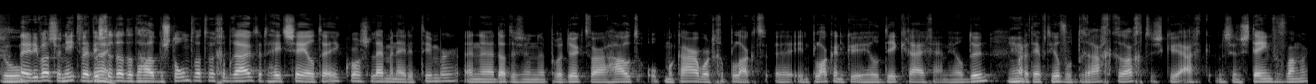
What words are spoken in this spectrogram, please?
Bedoel... Nee, die was er niet. We wisten nee. dat het hout bestond wat we gebruikten. Het heet CLT, Cross Laminated Timber. En uh, dat is een product waar hout op elkaar wordt geplakt uh, in plakken. En die kun je heel dik krijgen en heel dun. Ja. Maar dat heeft heel veel draagkracht. Dus kun je eigenlijk, dat is een steenvervanger.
